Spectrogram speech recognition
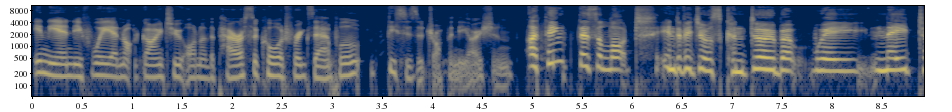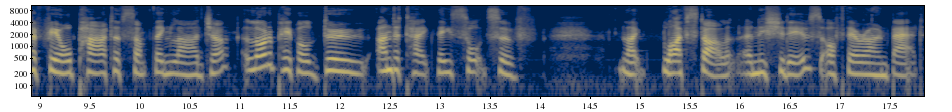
In the end, if we are not going to honour the Paris Accord, for example, this is a drop in the ocean. I think there's a lot individuals can do, but we need to feel part of something larger. A lot of people do undertake these sorts of like lifestyle initiatives off their own bat.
